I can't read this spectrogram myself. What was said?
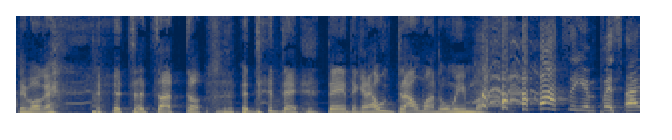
Sí, porque. Exacto. Te, te, te- te creas un trauma tú misma. sin empezar.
